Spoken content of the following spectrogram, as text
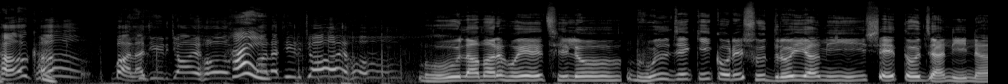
খাও খাও। বালাজির জয় হোক হাই। বালাজির জয় হোক। ভুল আমার হয়েছিল ভুল যে কি করে শুধরই আমি সে তো জানি না।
